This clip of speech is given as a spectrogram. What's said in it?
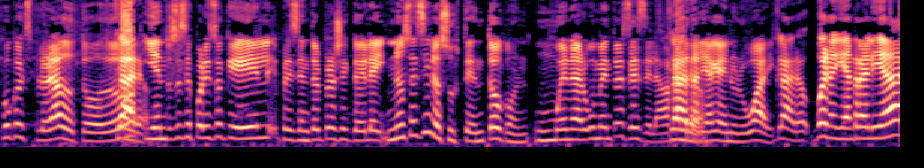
poco explorado todo. Claro. Y entonces es por eso que él presentó el proyecto de ley. No sé si lo sustentó con un buen argumento, es ese, la baja Claro. natalidad que hay en Uruguay. Claro, bueno, y en realidad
